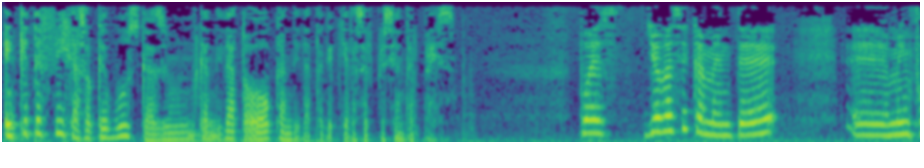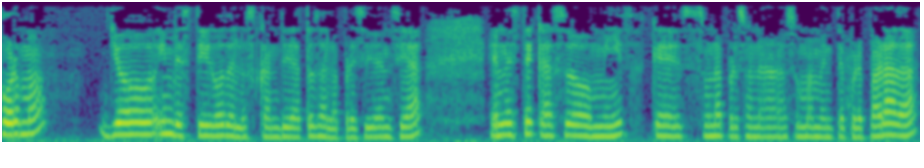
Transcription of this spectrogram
¿en qué te fijas o qué buscas de un candidato o candidata que quiera ser presidente del país? Pues yo básicamente eh, me informo, yo investigo de los candidatos a la presidencia. En este caso, Mid, que es una persona sumamente preparada.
